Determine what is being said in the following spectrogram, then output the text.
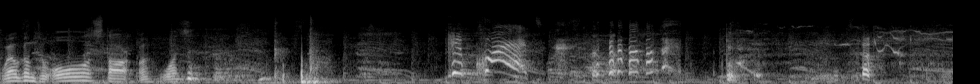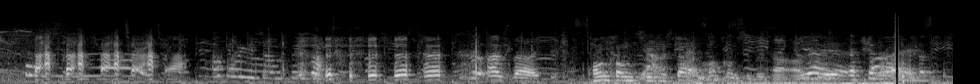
Welcome to All Star. Uh, what? Keep quiet! I'm sorry. Hong Kong Superstar. Hong Kong superstar. Yeah, yeah, right.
